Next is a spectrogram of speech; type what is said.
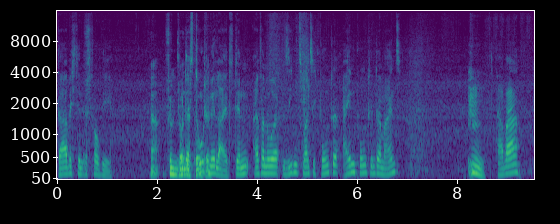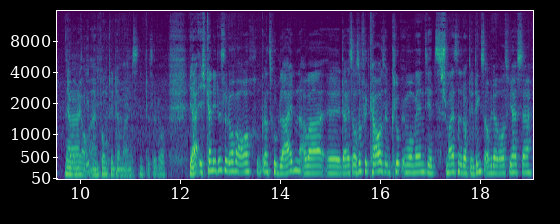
Da habe ich den SVW. Ja, 25 Und das Punkte. tut mir leid, denn einfach nur 27 Punkte, ein Punkt hinter Mainz. Aber. Ja, bei mir auch ein Punkt hinter Mainz in Düsseldorf. Ja, ich kann die Düsseldorfer auch ganz gut leiden, aber äh, da ist auch so viel Chaos im Club im Moment. Jetzt schmeißen sie doch den Dings auch wieder raus. Wie heißt der?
